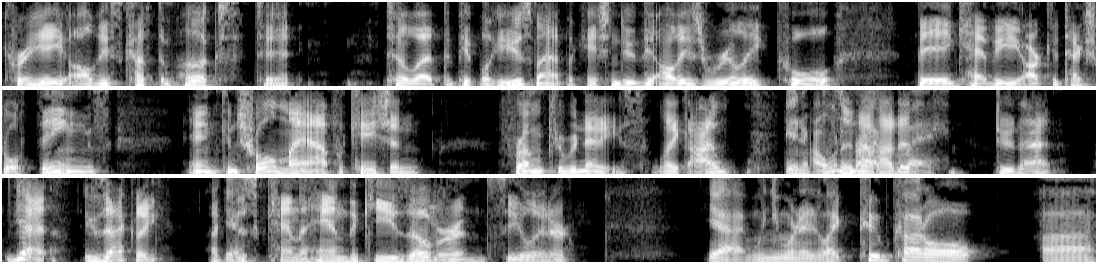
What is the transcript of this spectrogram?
create all these custom hooks to to let the people who use my application do the, all these really cool, big, heavy architectural things and control my application from Kubernetes. Like I, I want to know how way. to do that. Yeah, exactly. I can yeah. just kind of hand the keys over and see you later. Yeah, when you want to like kubectl uh,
